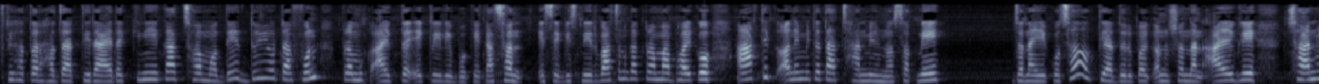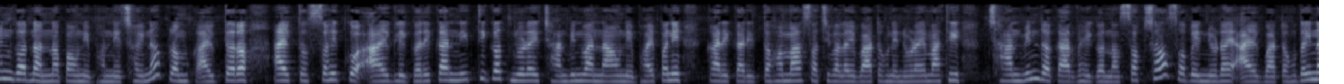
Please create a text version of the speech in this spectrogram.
त्रिहत्तर हजार तिराएर किनिएका छ मध्ये दुईवटा फोन प्रमुख आयुक्त एक्लैले बोकेका छन्। यसैबीच निर्वाचनका क्रममा भएको आर्थिक अनियमितता छानबिन हुन सक्ने जनाइएको छ। अख्तियार दुरूपयोग अनुसन्धान आयोगले छानबिन गर्न नपाउने भन्ने छैन। प्रमुख आयुक्त र आयुक्त सहितको आयोगले गरेका नीतिगत निर्णय छानबिनमा नआउने भए पनि कार्यकारी तहमा सचिवालयबाट हुने निर्णयमाथि छानबिन र कार्यवाही गर्न सक्छ। सबै निर्णय आयोगबाट हुँदैन।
